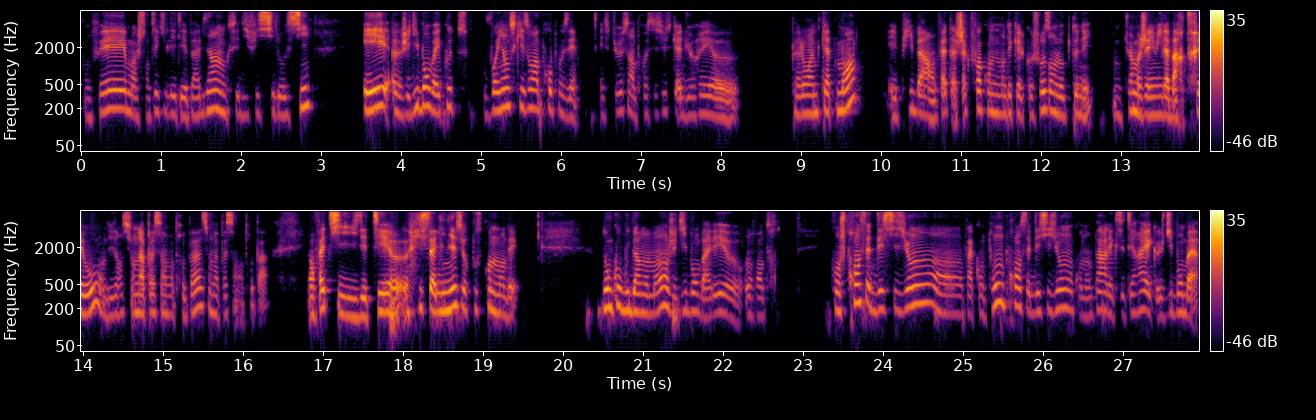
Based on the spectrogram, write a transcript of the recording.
qu'on fait? Moi je sentais qu'il n'était pas bien, donc c'est difficile aussi. Et euh, j'ai dit bon bah écoute, voyons ce qu'ils ont à proposer. Et si tu veux, c'est un processus qui a duré pas loin de quatre mois. Et puis, bah, en fait, à chaque fois qu'on demandait quelque chose, on l'obtenait. Donc, tu vois, moi, j'avais mis la barre très haut en disant si on n'a pas ça, on rentre pas, si on n'a pas ça, on rentre pas. Et en fait, ils étaient, euh, ils s'alignaient sur tout ce qu'on demandait. Donc, au bout d'un moment, j'ai dit bon, bah, allez, euh, on rentre. Quand je prends cette décision, enfin, quand on prend cette décision, qu'on en parle, etc., et que je dis bon, bah,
